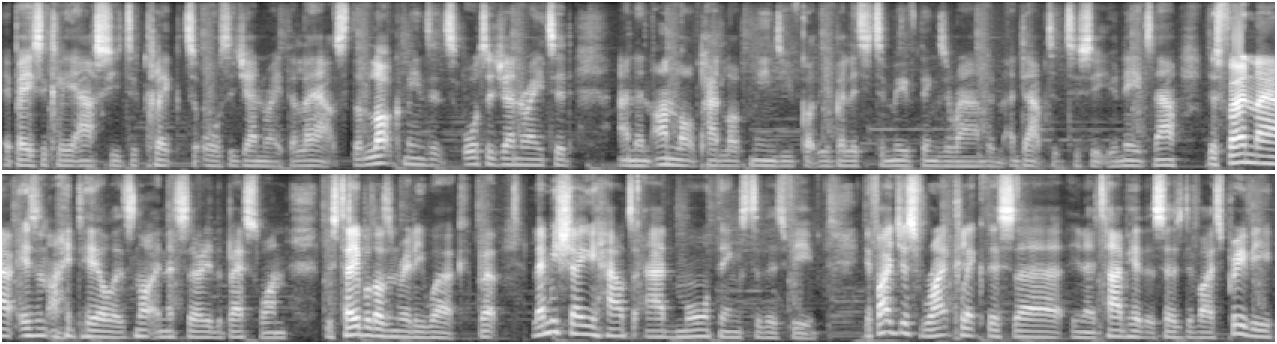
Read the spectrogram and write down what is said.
it basically asks you to click to auto-generate the layouts. The lock means it's auto-generated and an unlock padlock means you've got the ability to move things around and adapt it to suit your needs. Now, this phone layout isn't ideal. It's not necessarily the best one. This table doesn't really work, but let me show you how to add more things to this view. If I just right click this uh, you know, tab here that says device preview,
